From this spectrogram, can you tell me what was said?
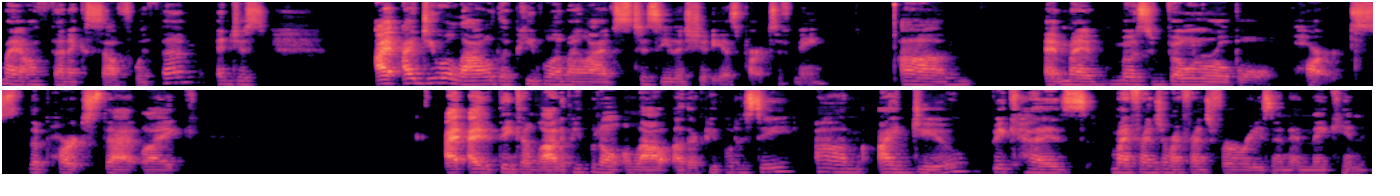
my authentic self with them and just I, I do allow the people in my lives to see the shittiest parts of me um at my most vulnerable parts the parts that like I, I think a lot of people don't allow other people to see. Um, I do because my friends are my friends for a reason, and they can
